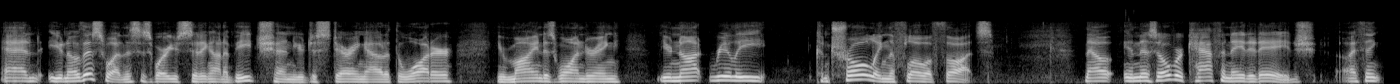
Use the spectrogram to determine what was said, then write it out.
And you know this one. This is where you're sitting on a beach and you're just staring out at the water. Your mind is wandering. You're not really controlling the flow of thoughts. Now, in this over caffeinated age, I think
